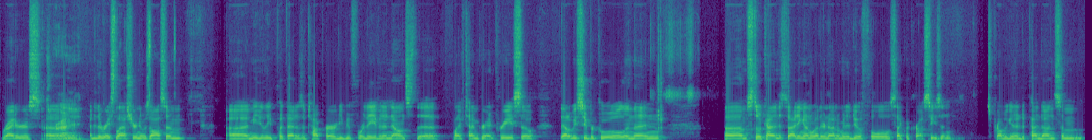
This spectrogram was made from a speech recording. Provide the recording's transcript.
riders. Um, right. I did the race last year and it was awesome. Uh, immediately put that as a top priority before they even announced the lifetime Grand Prix. So that'll be super cool. And then um, still kind of deciding on whether or not I'm going to do a full cyclocross season. It's probably going to depend on some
